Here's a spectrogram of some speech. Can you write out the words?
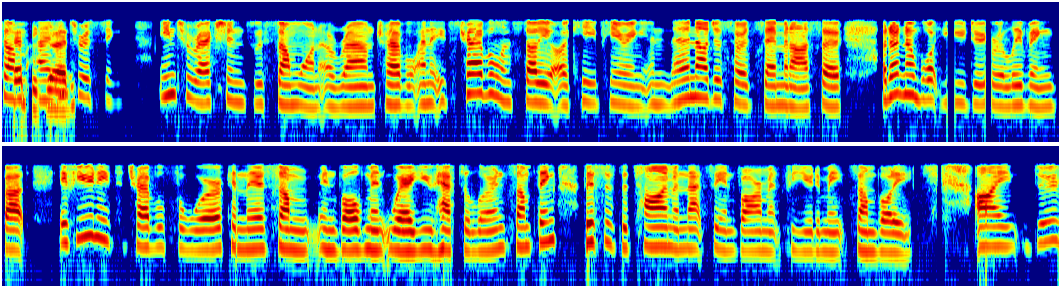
some That'd be good. interesting interactions with someone around travel, and it's travel and study. I keep hearing, and then I just heard seminar. So I don't know what you do for a living, but if you need to travel for work and there's some involvement where you have to learn something, this is the time and that's the environment for you to meet somebody. I do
